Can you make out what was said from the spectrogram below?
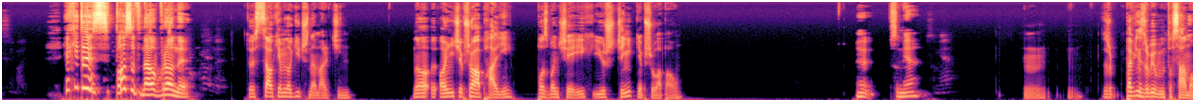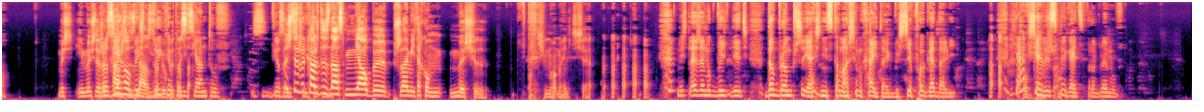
Jaki to jest sposób na obronę? To jest całkiem logiczne, Marcin. No, oni cię przełapali. Pozbądź się ich i już cię nikt nie przyłapał. E, W sumie Mm. Zro- Pewnie zrobiłbym to samo. Myśl, I myślę, że każdy z rozjechałbyś nas dwójkę policjantów Myślę, że każdy z nas miałby przynajmniej taką myśl w takim momencie. Myślę, że mógłbyś mieć dobrą przyjaźń z Tomaszem Hajto, jakbyście pogadali. Jak O się wysmygać z problemów?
